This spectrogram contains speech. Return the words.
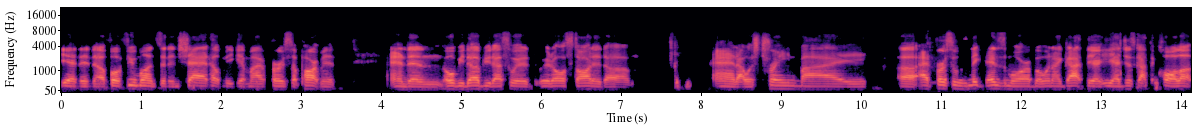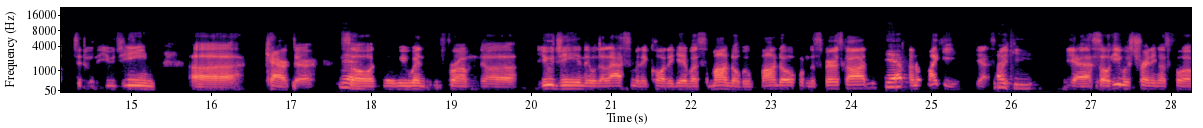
yeah, then uh, for a few months, and then Shad helped me get my first apartment, and then OVW, That's where it, where it all started. Um, and I was trained by. Uh, at first, it was Nick Dinsmore, but when I got there, he had just got the call up to do the Eugene uh, character. Yeah. So we went from uh, Eugene. It was a last minute call. They gave us Mondo, Mondo from the Spirit Squad. Yep. Know Mikey. Yes, Mikey. Mikey. Yeah. So he was training us for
